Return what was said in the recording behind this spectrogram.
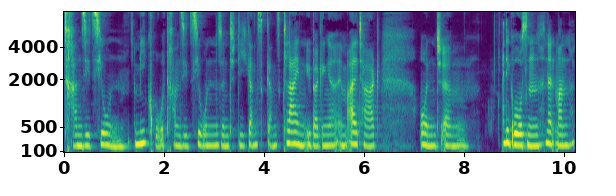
Transitionen. Mikrotransitionen sind die ganz, ganz kleinen Übergänge im Alltag. Und ähm, die großen nennt man,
